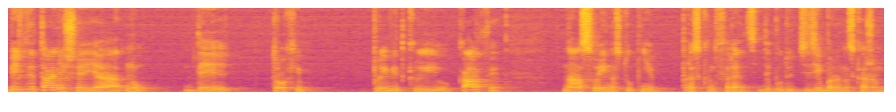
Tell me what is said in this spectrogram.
Більш детальніше я ну, де трохи привідкрию карти на своїй наступній прес-конференції, де будуть зібрана, скажімо,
